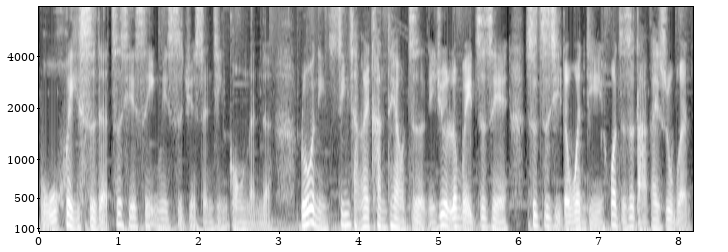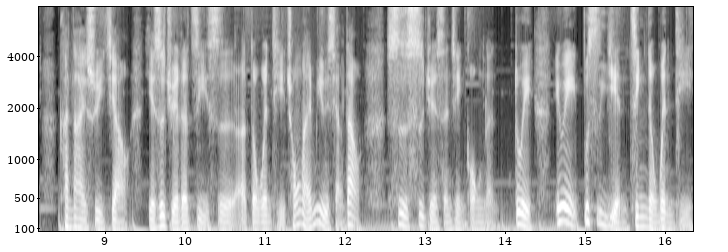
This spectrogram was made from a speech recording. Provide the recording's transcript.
不会是的，这些是因为视觉神经功能的。如果你经常爱看跳字，你就认为这些是自己的问题，或者是打开书本看他还睡觉，也是觉得自己是呃的问题，从来没有想到是视觉神经功能。对，因为不是眼睛的问题，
